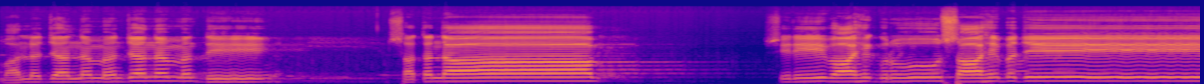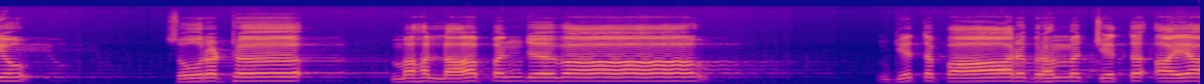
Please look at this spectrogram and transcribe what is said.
ਮਲ ਜਨਮ ਜਨਮ ਦੀ ਸਤਨਾਮ। ਸ੍ਰੀ ਵਾਹਿਗੁਰੂ ਸਾਹਿਬ ਜੀਓ। ਸੋਰਠ ਮਹੱਲਾ ਪੰਜਵਾ। ਜਿਤ ਪਾਰ ਬ੍ਰਹਮ ਚਿਤ ਆਇਆ।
